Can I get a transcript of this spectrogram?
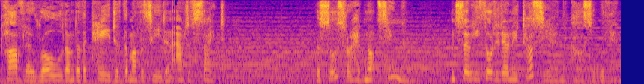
Pavlo rolled under the cage of the mother seed and out of sight. The sorcerer had not seen them, and so he thought it only Tosya in the castle with him.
